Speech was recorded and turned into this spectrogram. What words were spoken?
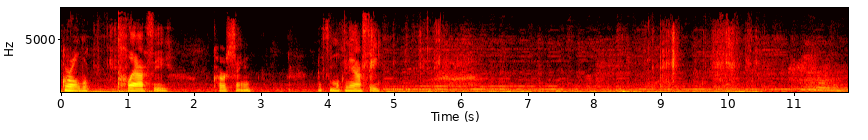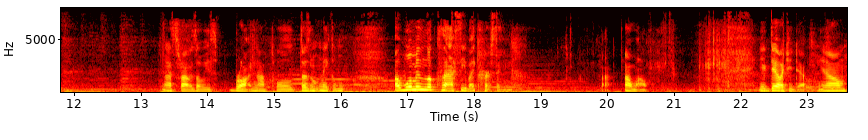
girl look classy. Cursing. Makes them look nasty. That's what I was always brought up told. Doesn't make a, a woman look classy by cursing. But, oh well. You do what you do, you know?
